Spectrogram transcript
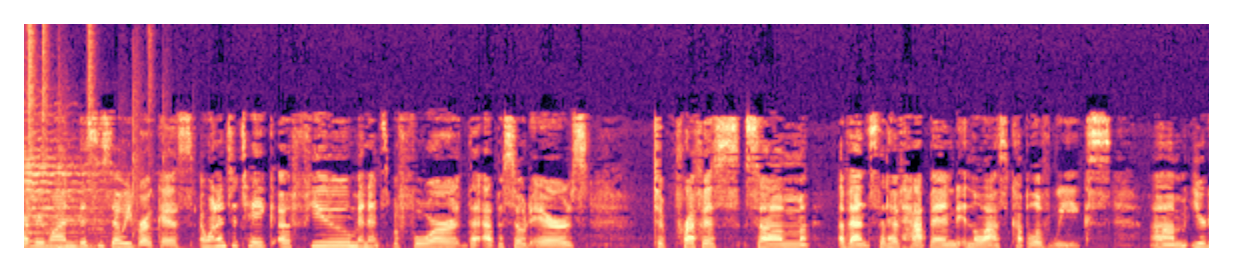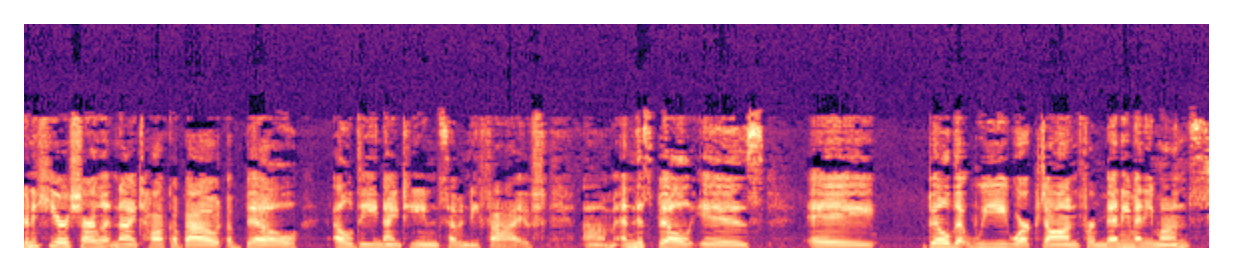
everyone, this is Zoe Brokos. I wanted to take a few minutes before the episode airs to preface some events that have happened in the last couple of weeks. Um, you're going to hear Charlotte and I talk about a bill, LD 1975. Um, and this bill is a bill that we worked on for many, many months,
